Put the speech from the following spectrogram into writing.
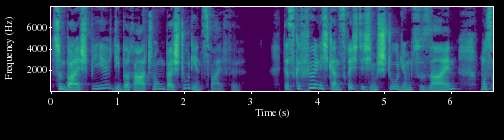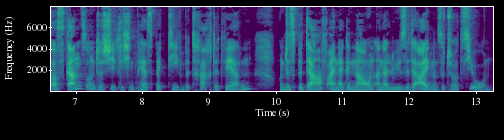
Zum Beispiel die Beratung bei Studienzweifel. Das Gefühl, nicht ganz richtig im Studium zu sein, muss aus ganz unterschiedlichen Perspektiven betrachtet werden und es bedarf einer genauen Analyse der eigenen Situation.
